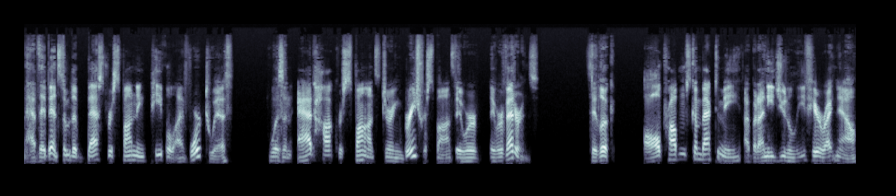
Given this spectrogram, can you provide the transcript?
have they been? Some of the best responding people I've worked with was an ad hoc response during breach response. They were, they were veterans. Say, look, all problems come back to me, uh, but I need you to leave here right now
